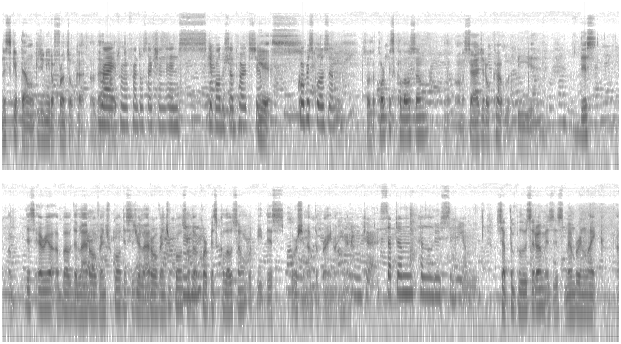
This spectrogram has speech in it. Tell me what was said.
Let's skip that one because you need a frontal cut of that. Right, one. from a frontal section, and skip all the subparts too. Yes. Corpus callosum. So the corpus callosum on a sagittal cut would be this uh, this area above the lateral ventricle. This is your lateral ventricle. So the Mhm. corpus callosum would be this portion of the brain right here. Okay. Septum pellucidum. Septum pellucidum is this membrane-like uh,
